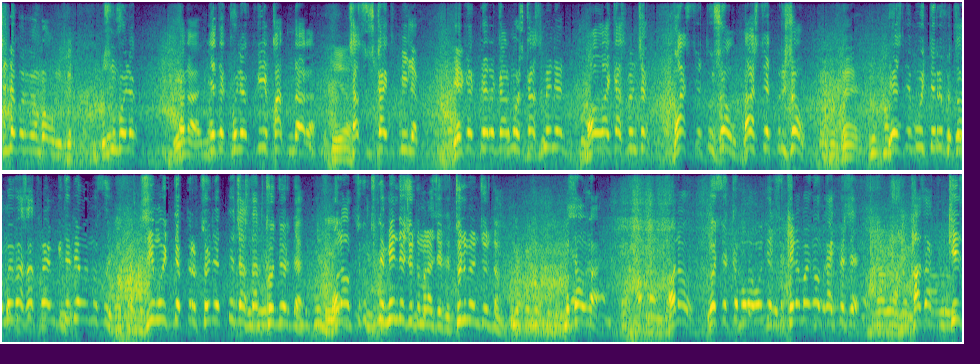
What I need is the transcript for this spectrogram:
сіз де көрген болуыңыз керек ұзын көйлек ана етек көйлекті киіп қатындары Иә. часушка айтып билеп еркектері гармошкасыменен балалайкасымен шығып ваш дед ушел наш дед пришел если будете рыпаться мы вас отправим где белый мухой зимует деп тұрып сөйледі де жастарды көтерді он алтысы күн түнде мен де жүрдім мына жерде түнімен жүрдім мысалға анау өсекке бола он жетісі келе алмай қалдық әйтпесе қазақтың кез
